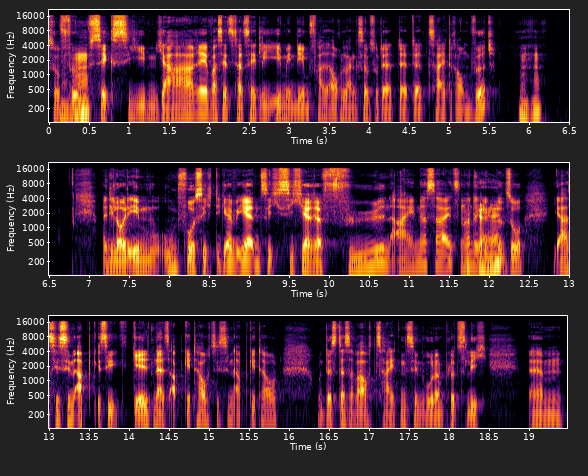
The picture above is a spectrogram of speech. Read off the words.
So mhm. fünf, sechs, sieben Jahre, was jetzt tatsächlich eben in dem Fall auch langsam so der, der, der Zeitraum wird. Mhm. Weil die Leute eben unvorsichtiger werden, sich sicherer fühlen einerseits. Ne? Okay. Dann so, ja, sie sind ab, sie gelten als abgetaucht, sie sind abgetaucht. Und dass das aber auch Zeiten sind, wo dann plötzlich ähm,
